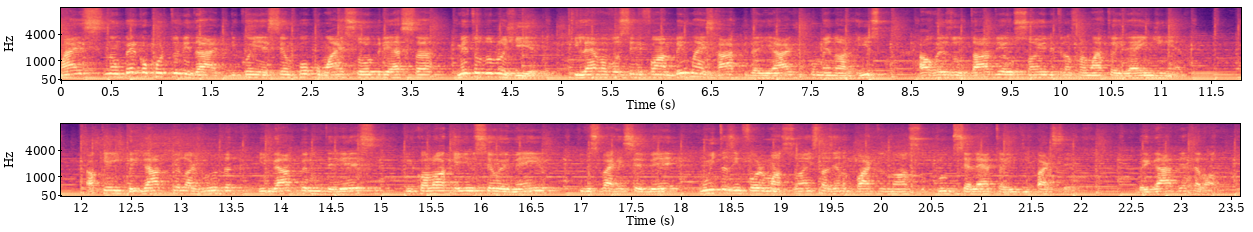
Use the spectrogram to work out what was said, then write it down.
mas não perca a oportunidade de conhecer um pouco mais sobre essa metodologia que leva você de forma bem mais rápida e ágil, com menor risco, ao resultado e ao sonho de transformar a tua ideia em dinheiro. Ok, obrigado pela ajuda, obrigado pelo interesse e coloque aí o seu e-mail que você vai receber muitas informações fazendo parte do nosso clube seleto aí de parceiros. Obrigado e até logo.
